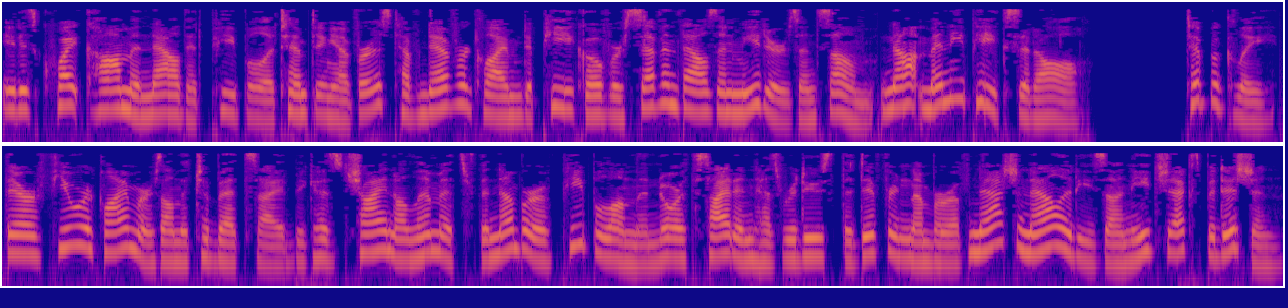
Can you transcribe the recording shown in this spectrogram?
It is quite common now that people attempting Everest have never climbed a peak over 7,000 meters and some, not many peaks at all. Typically, there are fewer climbers on the Tibet side because China limits the number of people on the north side and has reduced the different number of nationalities on each expedition.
